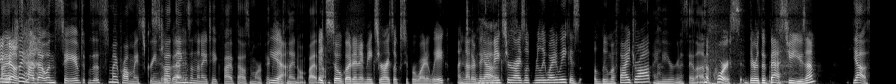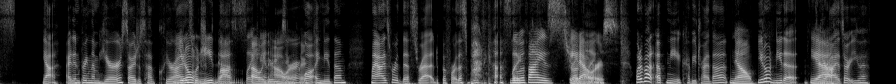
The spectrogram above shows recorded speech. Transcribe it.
actually had that one saved. This is my problem. I screenshot good. things and then I take 5,000 more pictures Yeah. and I don't buy them. It's so good and it makes your eyes look super wide awake. Another thing that makes your eyes look really wide awake is a Lumify drop. I knew you were going to say that. Of course, they're the best. You use them? Yes. Yeah. I didn't bring them here. So I just have clear eyes, You don't which need them. lasts like Oh, an hour. Well, I need them. My eyes were this red before this podcast. Like, Lumify is eight hours. what about Upneeq? Have you tried that? No. You don't need it. Yeah. Your eyes are, you have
